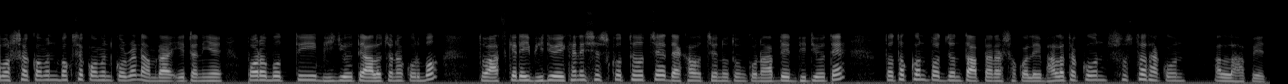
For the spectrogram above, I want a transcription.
অবশ্যই কমেন্ট বক্সে কমেন্ট করবেন। আমরা এটা নিয়ে পরবর্তী ভিডিওতে আলোচনা করব। তো আজকের এই ভিডিও এখানে শেষ করতে হচ্ছে। দেখা হচ্ছে নতুন কোনো আপডেট ভিডিওতে। ততক্ষণ পর্যন্ত আপনারা সকলেই ভালো থাকুন, সুস্থ থাকুন। আল্লাহ হাফেজ।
